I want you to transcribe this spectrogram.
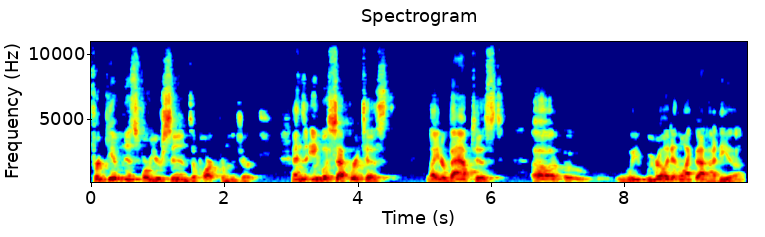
forgiveness for your sins apart from the church. And the English separatists, later Baptists, uh, we, we really didn't like that idea.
